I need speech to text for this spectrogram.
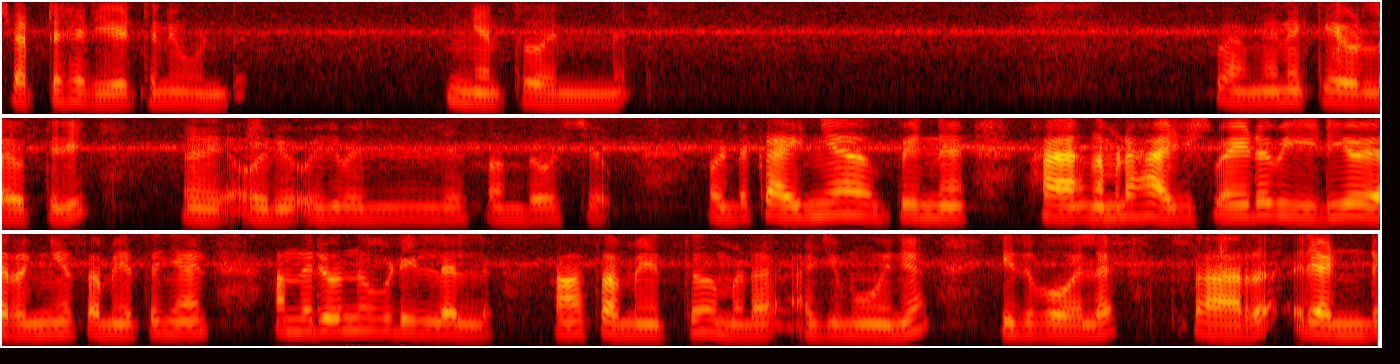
ഷർട്ട് ഹരിയേട്ടനും ഉണ്ട്. ഇങ്ങനത്തെ തന്നെ. അപ്പം അങ്ങനെയൊക്കെയുള്ള ഒത്തിരി ഒരു ഒരു വലിയ സന്തോഷം ഉണ്ട്. കഴിഞ്ഞ പിന്നെ നമ്മുടെ ഹരീഷ് ഭായിയുടെ വീഡിയോ ഇറങ്ങിയ സമയത്ത് ഞാൻ അന്നേരം ഒന്നും ഇവിടെ ഇല്ലല്ലോ. ആ സമയത്ത് നമ്മുടെ അജിമോന് ഇതുപോലെ സാറ് രണ്ട്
